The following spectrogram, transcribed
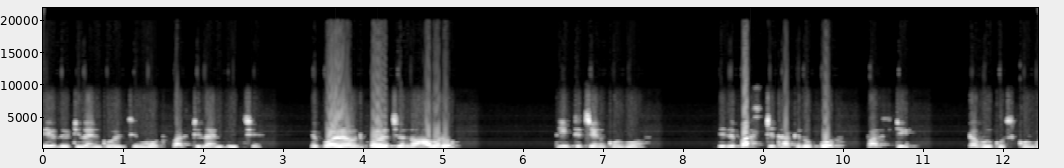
দিয়ে দুইটি লাইন করেছি, মোট পাঁচটি লাইন হয়েছে। এরপর রাউন্ড করার জন্য আবারও তিনটি চেন করব। এই যে পাঁচটি ধাকের উপর পাঁচটি ডাবল ক্রোশ করব।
